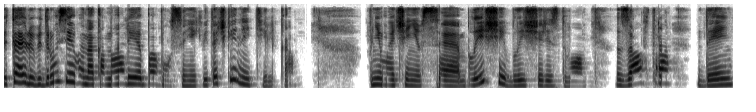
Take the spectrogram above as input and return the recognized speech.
Вітаю, любі друзі! Ви на каналі Бабусині Квіточки не тільки. В Німеччині все ближче і ближче Різдво. Завтра День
